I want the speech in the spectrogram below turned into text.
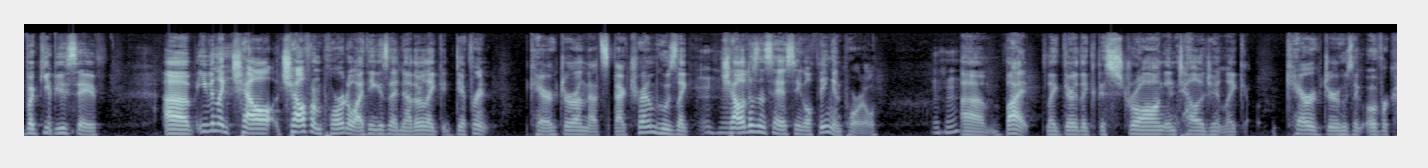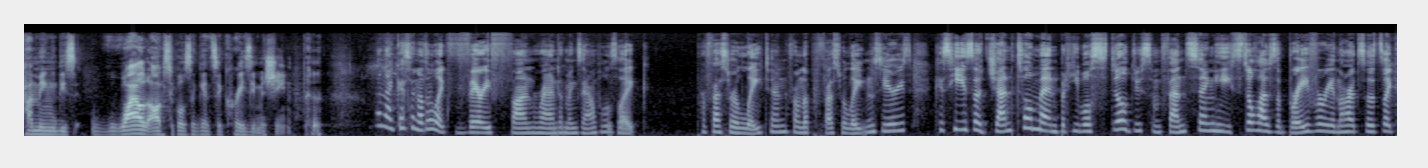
but keep you safe. Um, even like Chell, Chell from Portal, I think is another like different character on that spectrum. Who's like Mm-hmm. Chell doesn't say a single thing in Portal, um, but like they're like this strong, intelligent like character who's like overcoming these wild obstacles against a crazy machine. And I guess another like very fun random example is like Professor Layton from the Professor Layton series because he's a gentleman, but he will still do some fencing. He still has the bravery in the heart. So it's like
